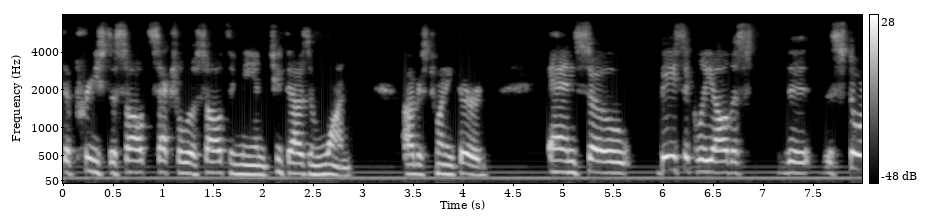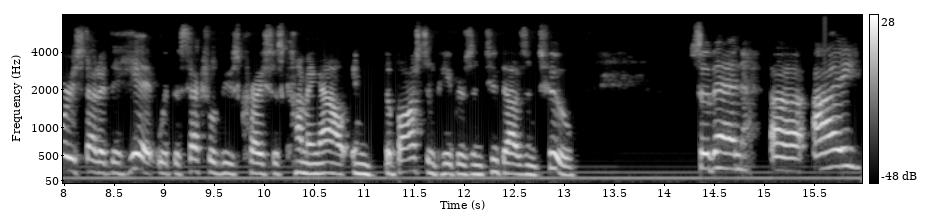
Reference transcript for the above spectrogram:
the priest assault, sexual assaulting me in 2001, August 23rd, and so basically all this the the story started to hit with the sexual abuse crisis coming out in the Boston papers in 2002. So then uh, I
